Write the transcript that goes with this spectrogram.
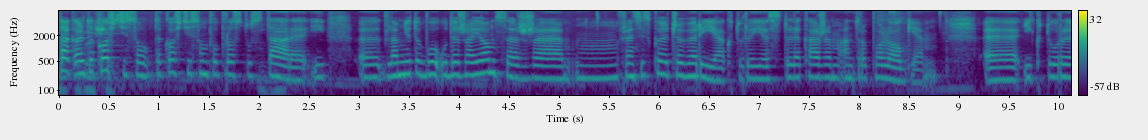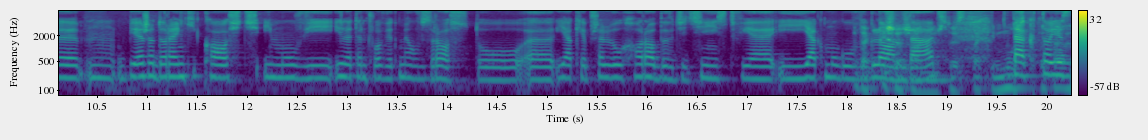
tak, ale te kości, są, te kości są po prostu stare i y, dla mnie to było uderzające, że y, Francisco Echeverria, który jest lekarzem antropologiem y, i który mm, bierze do ręki kość i mówi, ile ten człowiek miał wzrostu, y, jakie przebył choroby w dzieciństwie i jak mógł tak wyglądać. to jest taki mózg tak, to jest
